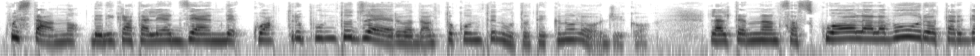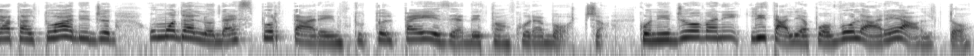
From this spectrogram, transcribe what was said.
Quest'anno dedicata alle aziende 4.0 ad alto contenuto tecnologico. L'alternanza scuola-lavoro targata Alto Adige, un modello da esportare in tutto il paese, ha detto ancora Boccia. Con i giovani l'Italia può volare alto.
